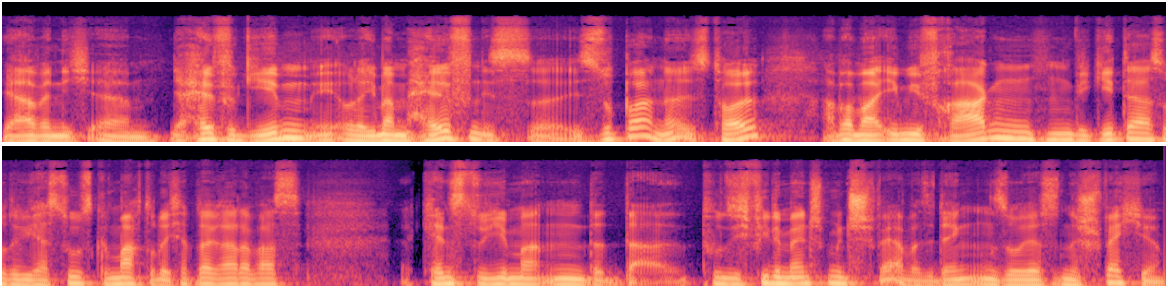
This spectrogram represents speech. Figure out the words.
ja, wenn ich ähm, ja, Hilfe geben oder jemandem helfen, ist, äh, ist super, ne, ist toll. Aber mal irgendwie fragen, hm, wie geht das oder wie hast du es gemacht oder ich habe da gerade was, kennst du jemanden, da, da, tun sich viele Menschen mit schwer, weil sie denken so, das ist eine Schwäche.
